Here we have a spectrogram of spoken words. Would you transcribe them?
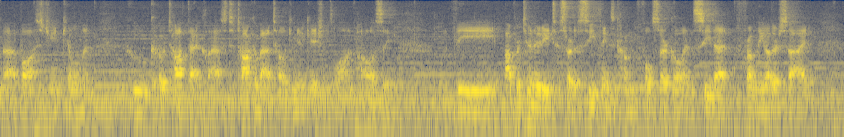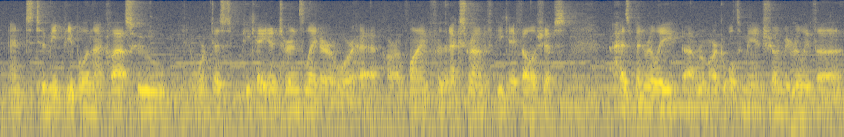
uh, boss Gene Kimmelman who co-taught that class to talk about telecommunications law and policy. The opportunity to sort of see things come full circle and see that from the other side and to meet people in that class who you know, worked as PK interns later or are applying for the next round of PK fellowships has been really uh, remarkable to me and shown me really the,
